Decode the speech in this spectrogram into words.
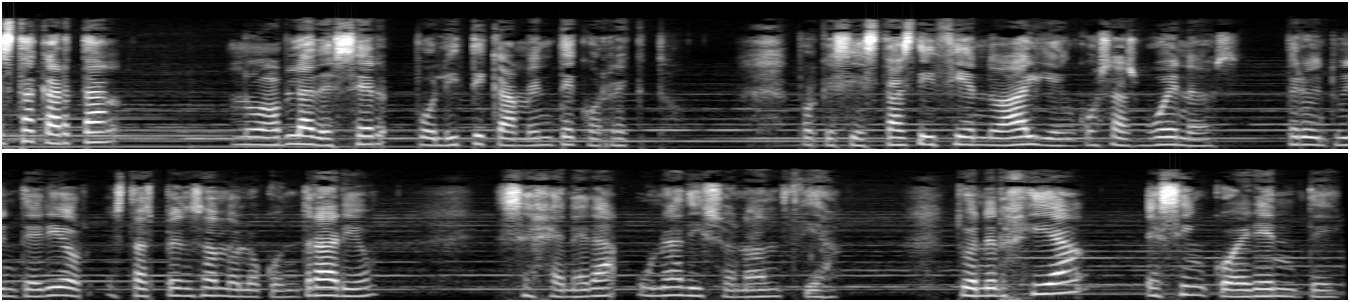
Esta carta no habla de ser políticamente correcto, porque si estás diciendo a alguien cosas buenas, pero en tu interior estás pensando lo contrario, se genera una disonancia. Tu energía es incoherente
